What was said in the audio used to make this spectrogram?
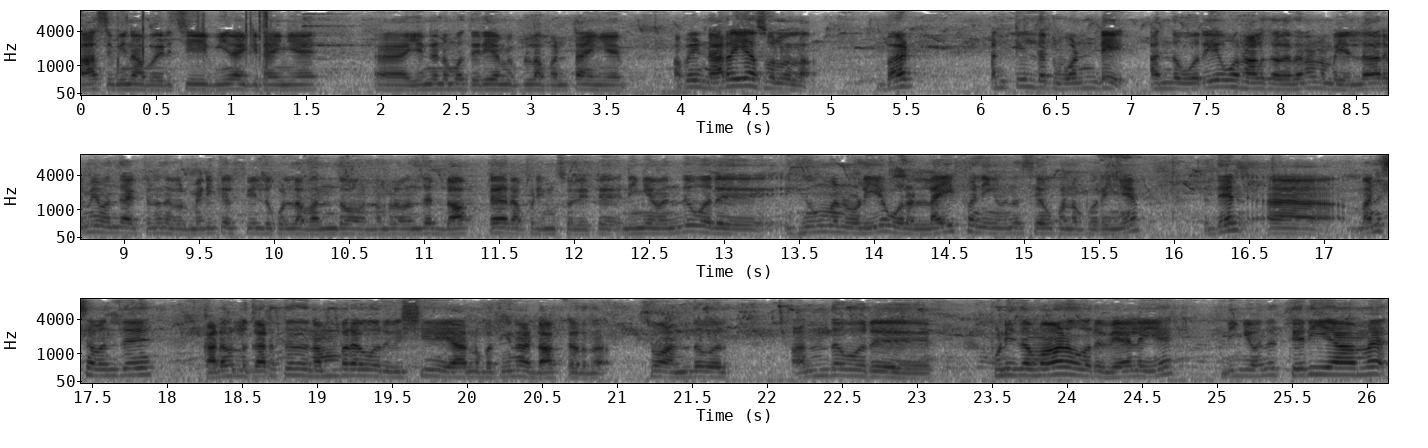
காசு வீணாக போயிடுச்சு வீணாக்கிட்டாங்க என்னென்னமோ தெரியாமல் இப்படிலாம் பண்ணிட்டாங்க. அப்படி நிறையா சொல்லலாம். But until that one day அந்த ஒரே ஒரு நாளுக்காக தானே நம்ம எல்லாருமே வந்து ஆக்சுவலாக அந்த ஒரு மெடிக்கல் ஃபீல்டுக்குள்ளே வந்தோம். நம்மளை வந்து டாக்டர் அப்படின்னு சொல்லிட்டு நீங்கள் வந்து ஒரு ஹியூமனுடைய ஒரு லைஃப்பை நீங்கள் வந்து சேவ் பண்ண போகிறீங்க தென் மனுஷன் வந்து கடவுளுக்கு அடுத்தது நம்புற ஒரு விஷயம் யாருன்னு பார்த்தீங்கன்னா டாக்டர் தான். ஸோ அந்த ஒரு அந்த ஒரு புனிதமான ஒரு வேலையை நீங்கள் வந்து தெரியாமல்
